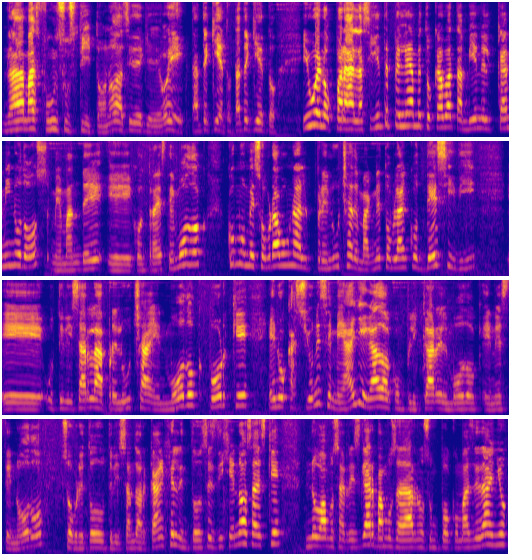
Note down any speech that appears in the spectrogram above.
nada más fue un sustito, ¿no? Así de que, oye, date quieto, date quieto. Y bueno, para la siguiente pelea me tocaba también el Camino 2. Me mandé eh, contra este Modoc. Como me sobraba una prelucha de Magneto Blanco, decidí eh, utilizar la prelucha en Modoc. Porque en ocasiones se me ha llegado a complicar el Modoc en este nodo. Sobre todo utilizando Arcángel. Entonces dije, no, ¿sabes qué? No vamos a arriesgar, vamos a darnos un poco más de daño.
